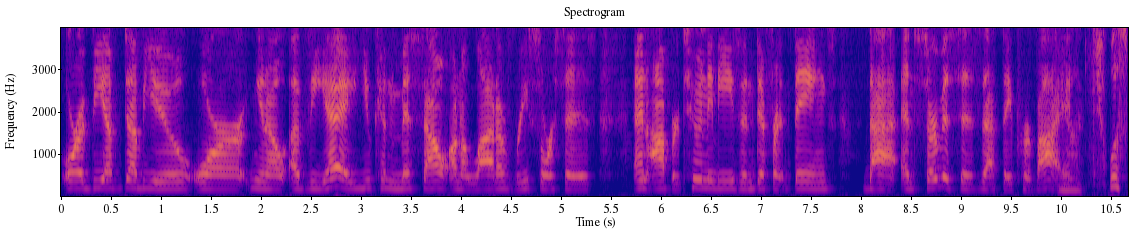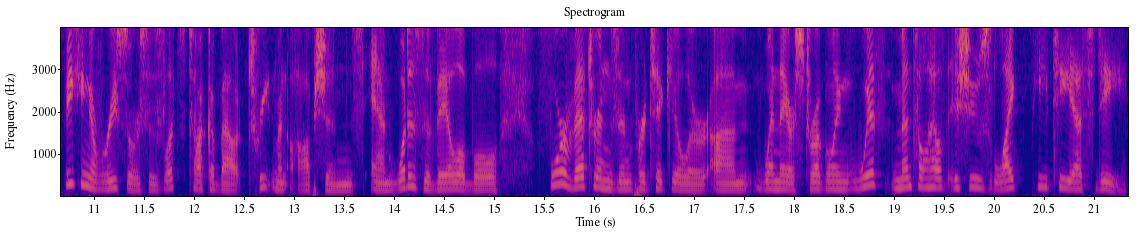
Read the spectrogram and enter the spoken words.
or a VFW or, you know, a VA, you can miss out on a lot of resources and opportunities and different things that and services that they provide. Yeah. Well, speaking of resources, let's talk about treatment options and what is available for veterans in particular um, when they are struggling with mental health issues like PTSD.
